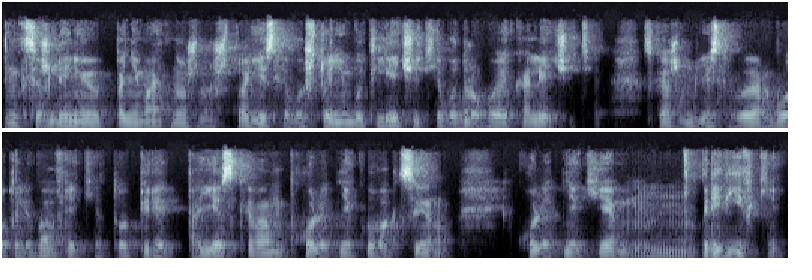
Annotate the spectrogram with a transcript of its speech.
к сожалению, понимать нужно, что если вы что-нибудь лечите, вы другое калечите. Скажем, если вы работали в Африке, то перед поездкой вам колят некую вакцину колят некие прививки,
